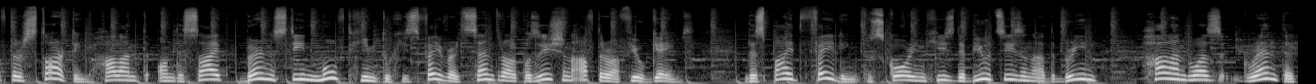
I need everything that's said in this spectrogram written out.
After starting Haaland on the side, Berntsen moved him to his favorite central position after a few games. Despite failing to score in his debut season at Bryne, Haaland was granted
